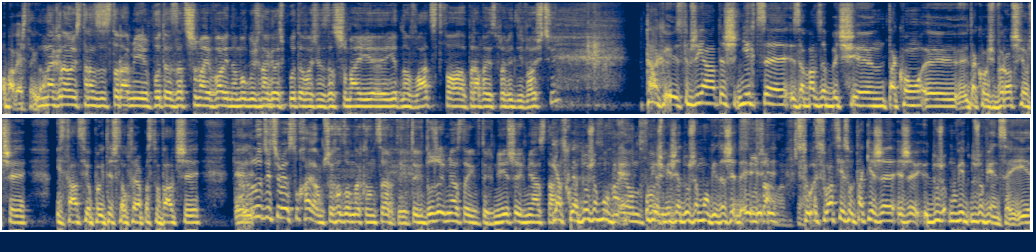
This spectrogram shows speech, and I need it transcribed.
obawiać tego. Nagrałeś z tranzystorami płytę Zatrzymaj wojnę. Mógłbyś nagrać płytę właśnie Zatrzymaj e, jednowładztwo Prawa i Sprawiedliwości? Tak, y, z tym, że ja też nie chcę za bardzo być em, taką, y, takąś wyrocznią czy instancją polityczną, która po prostu walczy. y, Ale ludzie ciebie słuchają, przychodzą na koncerty i w tych dużych miastach, i w tych mniejszych miastach. Jacku, ja dużo mówię. Słuchają Uwierz mi, że dużo mówię. Też, y, y, Słyszałem y, su- sytuacje są takie, że, że dużo, mówię dużo więcej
